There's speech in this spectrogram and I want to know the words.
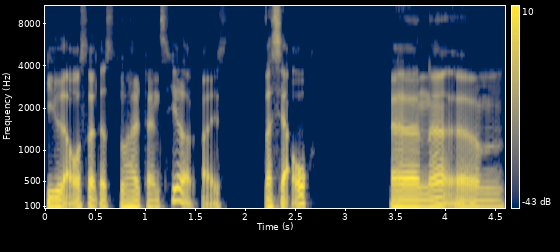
viel, außer dass du halt dein Ziel erreichst. Was ja auch, äh, ne, ähm,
